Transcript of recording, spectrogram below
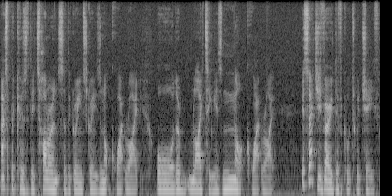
That's because the tolerance of the green screen is not quite right or the lighting is not quite right. It's actually very difficult to achieve.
